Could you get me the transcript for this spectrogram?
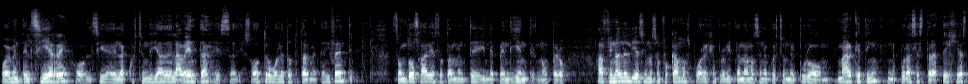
obviamente el cierre o el la cuestión de ya de la venta es, es, otro boleto totalmente diferente. Son dos áreas totalmente independientes, ¿no? Pero al final del día, si nos enfocamos, por ejemplo, ahorita nada más en la cuestión del puro marketing, en puras estrategias,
